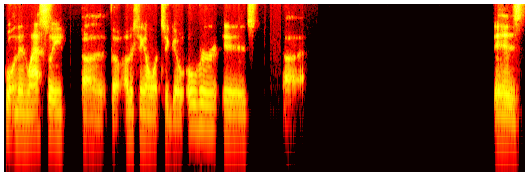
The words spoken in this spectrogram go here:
Cool. And then lastly, uh, the other thing I want to go over is uh, is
